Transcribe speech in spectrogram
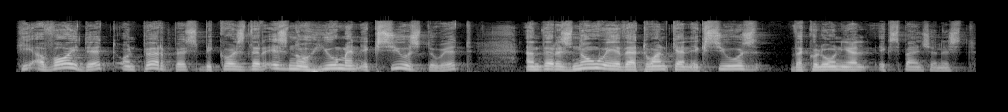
He avoids it on purpose because there is no human excuse to it, and there is no way that one can excuse the colonial expansionist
